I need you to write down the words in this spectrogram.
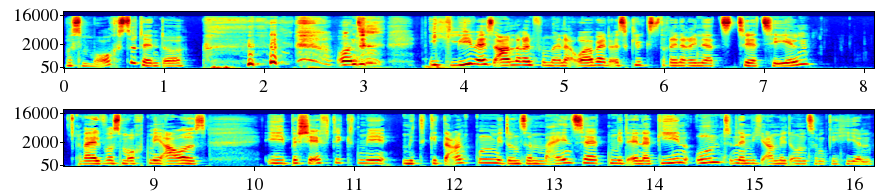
was machst du denn da? und ich liebe es, anderen von meiner Arbeit als Glückstrainerin zu erzählen, weil was macht mich aus? Ich beschäftige mich mit Gedanken, mit unserem Mindset, mit Energien und nämlich auch mit unserem Gehirn.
